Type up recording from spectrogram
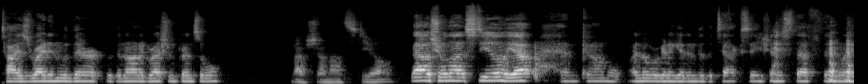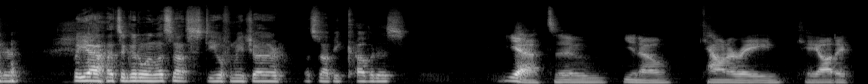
Ties right in with their with the non-aggression principle. Thou shalt not steal. Thou shalt not steal. Yep. And God, I know we're gonna get into the taxation stuff thing later, but yeah, that's a good one. Let's not steal from each other. Let's not be covetous. Yeah, to you know counter a chaotic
